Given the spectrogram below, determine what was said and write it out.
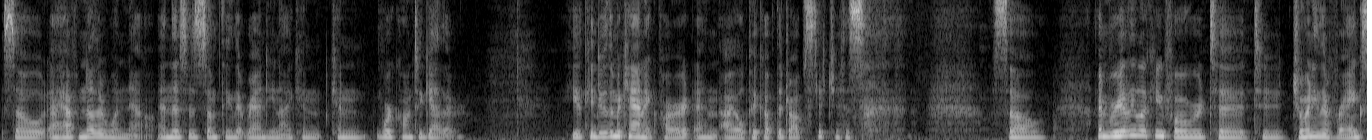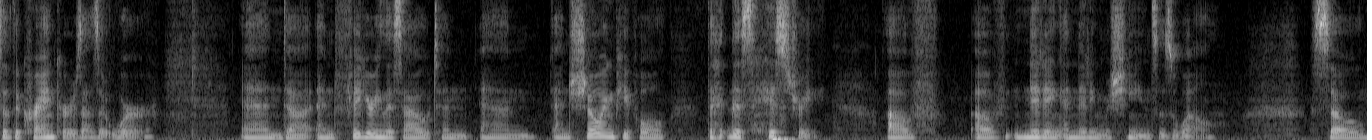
so I have another one now, and this is something that Randy and I can can work on together. He can do the mechanic part, and I'll pick up the drop stitches. so I'm really looking forward to to joining the ranks of the crankers, as it were and uh, and figuring this out and and and showing people the, this history of of knitting and knitting machines as well. So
